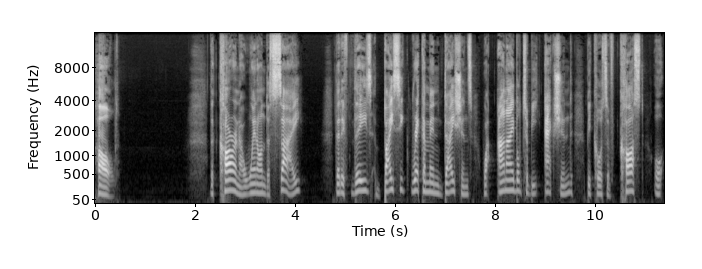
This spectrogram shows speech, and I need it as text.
hold. The coroner went on to say that if these basic recommendations were unable to be actioned because of cost or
